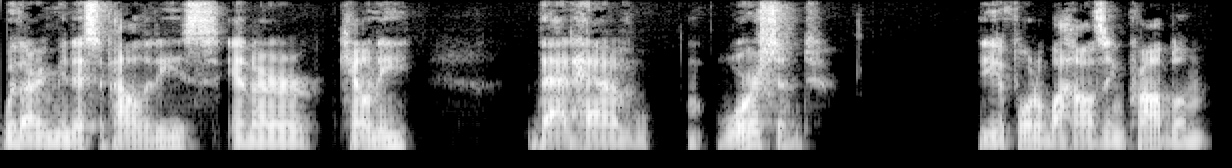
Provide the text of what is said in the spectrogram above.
with our municipalities and our county that have worsened the affordable housing problem,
